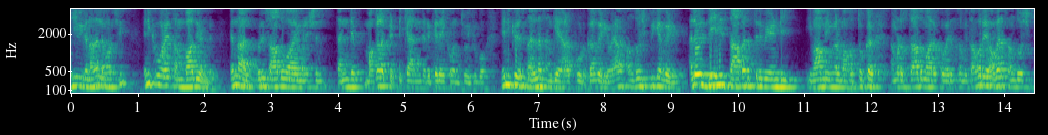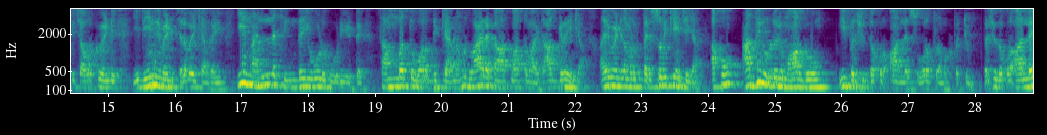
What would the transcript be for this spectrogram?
ജീവിക്കണം. അതല്ല മറിച്ച് എനിക്ക് കുറെ സമ്പാദ്യമുണ്ട്. എന്നാൽ ഒരു സാധുവായ മനുഷ്യൻ തന്റെ മകളെ കെട്ടിക്കാൻ എന്റെ അടുക്കലേക്ക് വന്ന് ചോദിക്കുമ്പോൾ എനിക്കൊരു നല്ല സംഖ്യ അയാൾക്ക് കൊടുക്കാൻ കഴിയും. അയാളെ സന്തോഷിപ്പിക്കാൻ കഴിയും. അല്ലെങ്കിൽ ഒരു ദീനി സ്ഥാപനത്തിന് വേണ്ടി ഇമാമിയങ്ങൾ മഹത്തുക്കൾ നമ്മുടെ ഉസ്താദുമാരൊക്കെ വരുന്ന സമയത്ത് അവർ അവരെ സന്തോഷിപ്പിച്ച് അവർക്ക് വേണ്ടി ഈ ദീനിന് വേണ്ടി ചെലവഴിക്കാൻ കഴിയും. ഈ നല്ല ചിന്തയോട് കൂടിയിട്ട് സമ്പത്ത് വർദ്ധിക്കാൻ നമ്മൾ ദ്വാരൊക്കെ ആത്മാർത്ഥമായിട്ട് ആഗ്രഹിക്കാം അതിനുവേണ്ടി നമ്മൾ പരിശ്രമിക്കുകയും ചെയ്യാം. അപ്പോൾ അതിനുള്ളൊരു മാർഗവും ഈ പരിശുദ്ധ ഖുർആാനിലെ സൂറത്ത് നമുക്ക് പറ്റും. പരിശുദ്ധ ഖുർആാനിലെ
